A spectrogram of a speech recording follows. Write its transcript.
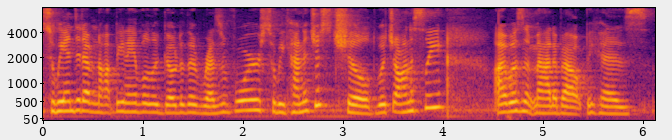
So we ended up not being able to go to the reservoir, so we kind of just chilled, which honestly, I wasn't mad about because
